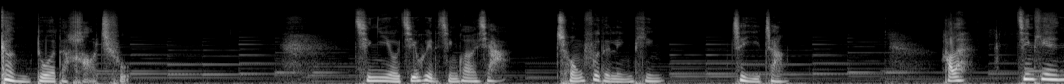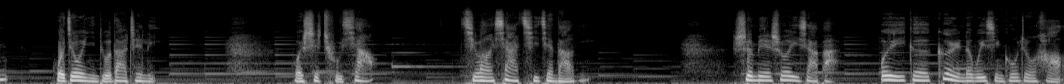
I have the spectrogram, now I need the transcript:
更多的好处。请你有机会的情况下，重复的聆听这一章。好了，今天我就为你读到这里。我是楚笑，希望下期见到你。顺便说一下吧，我有一个个人的微信公众号，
